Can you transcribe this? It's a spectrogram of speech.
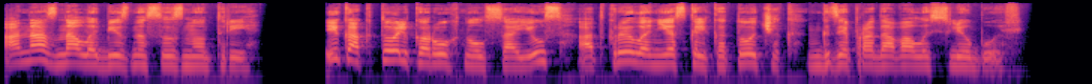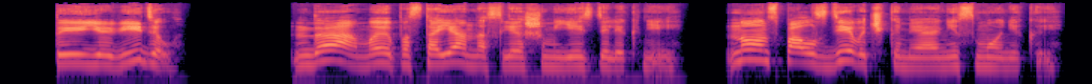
Она знала бизнес изнутри. И как только рухнул союз, открыла несколько точек, где продавалась любовь. «Ты ее видел?» «Да, мы постоянно с Лешем ездили к ней. Но он спал с девочками, а не с Моникой».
